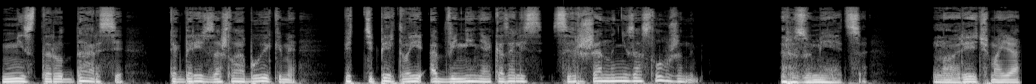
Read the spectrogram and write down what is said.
мистеру Дарси, когда речь зашла об Уикаме, ведь теперь твои обвинения оказались совершенно незаслуженными. Разумеется, но речь моя,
